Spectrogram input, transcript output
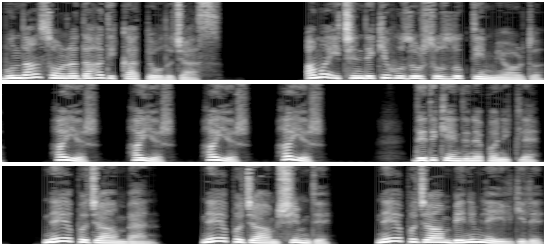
Bundan sonra daha dikkatli olacağız. Ama içindeki huzursuzluk dinmiyordu. Hayır, hayır, hayır, hayır. Dedi kendine panikle. Ne yapacağım ben? Ne yapacağım şimdi? Ne yapacağım benimle ilgili?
